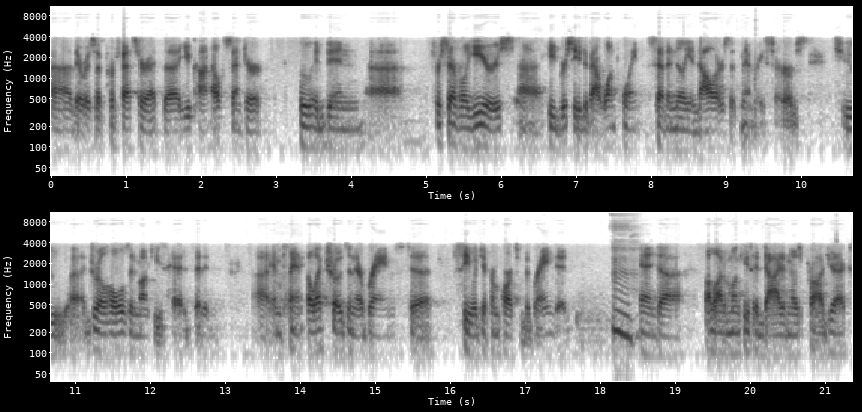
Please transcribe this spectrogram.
uh, there was a professor at the UConn Health Center who had been, uh, for several years, uh, he'd received about $1.7 million, if memory serves, to uh, drill holes in monkeys' heads that would uh, implant electrodes in their brains to see what different parts of the brain did. Mm. And uh, a lot of monkeys had died in those projects.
